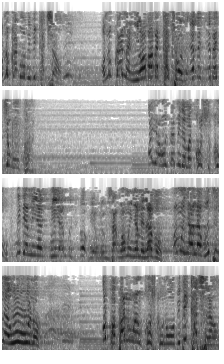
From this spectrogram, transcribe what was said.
Ɔno kora de ɔwɔ biribi ka kyerɛ wo. Ɔno kora na nea ɔba bɛka kyerɛ wo ɛbɛgye wo nkwa ɔyɛ wo sɛ medeɛ makɔ sukuu medeɛ meyɛ wɔn nya me level. Ɔmo nya level. Nti na wuwu no. Wo papa no wankɔ sukuu no wɔ biribi ka kyerɛ wo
